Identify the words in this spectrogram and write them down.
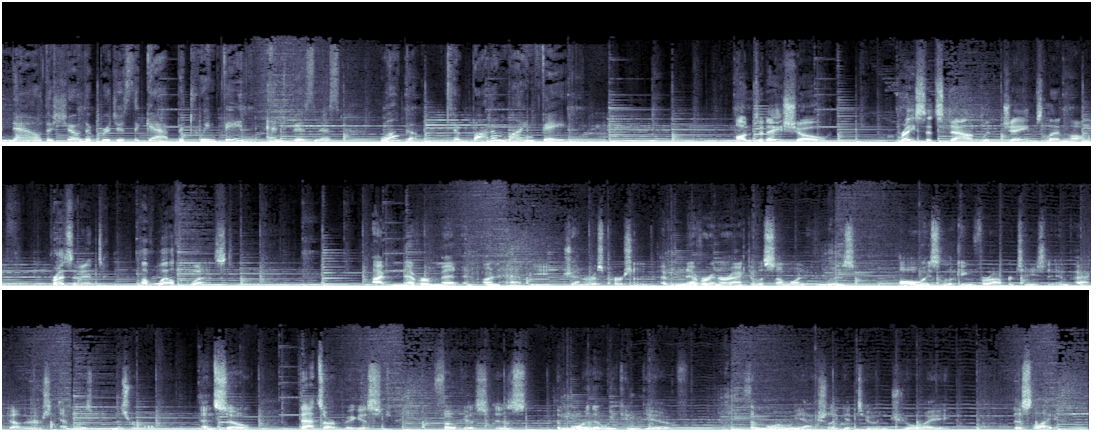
And now, the show that bridges the gap between faith and business. Welcome to Bottom Line Faith. On today's show, Ray sits down with James Linhoff, president of WealthQuest. I've never met an unhappy, generous person. I've never interacted with someone who was always looking for opportunities to impact others and was miserable. And so that's our biggest focus is the more that we can give, the more we actually get to enjoy this life.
